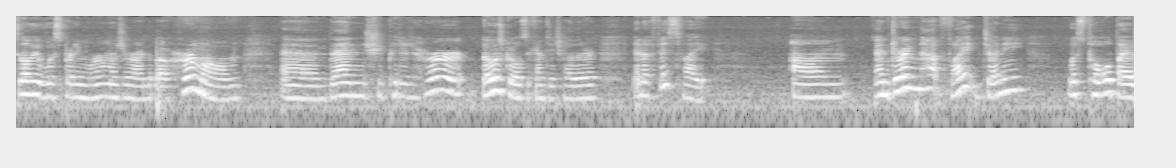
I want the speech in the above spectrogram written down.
Sylvia was spreading rumors around about her mom and then she pitted her those girls against each other in a fist fight. Um, and during that fight, Jenny was told by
